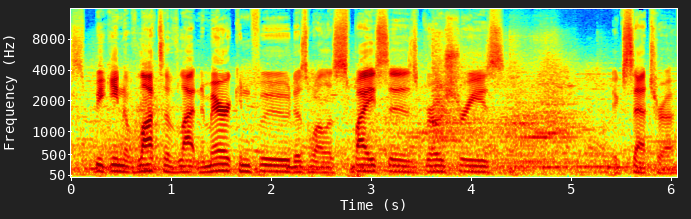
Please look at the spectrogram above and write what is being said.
Speaking of lots of Latin American food, as well as spices, groceries, etc.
